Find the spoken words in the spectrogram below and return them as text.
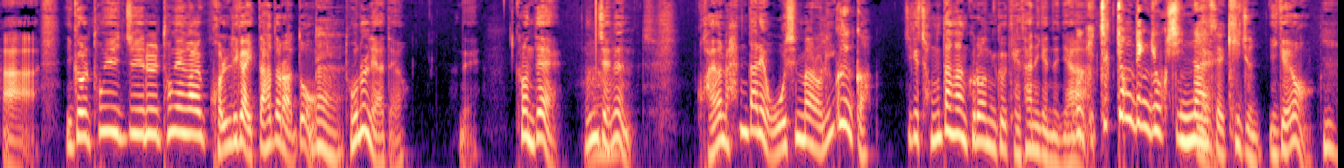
아 이걸 토지를 통행할 권리가 있다 하더라도 네. 돈을 내야 돼요. 네. 그런데 문제는 과연 한 달에 50만 원이 그러니까 이게 정당한 그런 그 계산이겠느냐. 뭐 이렇게 측정된 게 혹시 있나 네. 해서요, 기준. 이게요. 음.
